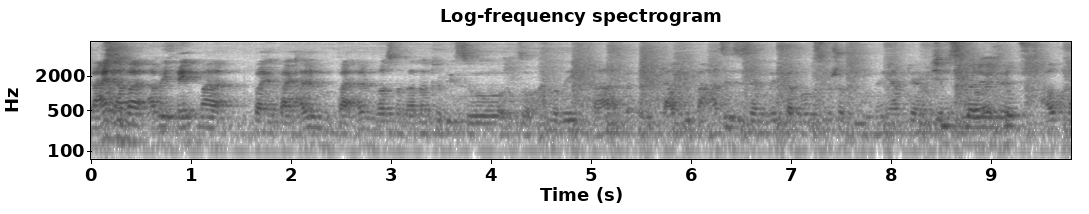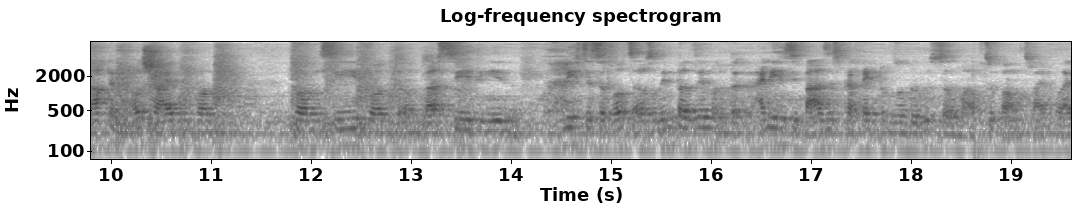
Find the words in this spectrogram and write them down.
Nein, aber, aber ich denke mal, bei, bei, allem, bei allem, was man dann natürlich so, so anregt, ja, ich glaube, die Basis ist ja im Winter trotzdem schon gut. Ne? Ihr habt ja Knopf. auch nach dem Ausscheiden von, von Sieg und, und Basti, die nichtsdestotrotz aus Rimper sind. Und eigentlich ist die Basis perfekt, um so ein darum aufzubauen. Zwei, drei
